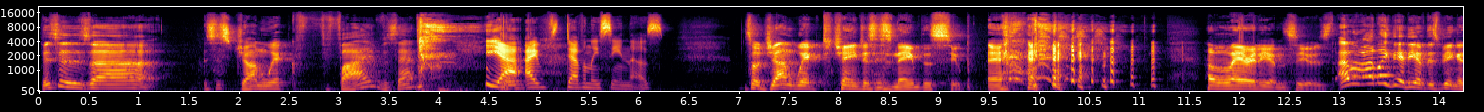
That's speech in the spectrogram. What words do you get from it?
This is uh, is this John Wick Five? Is that? yeah, I've definitely seen those. So John Wick changes his name to Soup. Hilarity ensues. I, I like the idea of this being a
